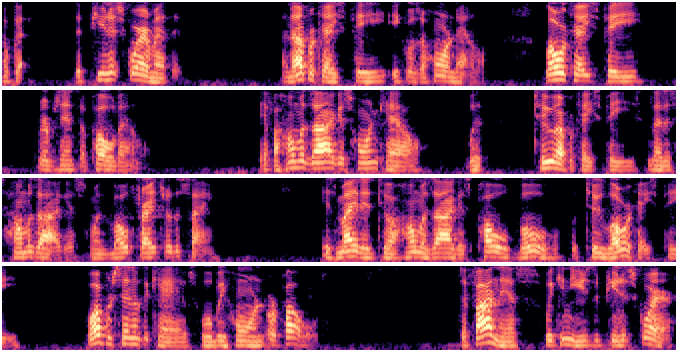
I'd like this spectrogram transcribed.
Okay, the Punnett square method. An uppercase P equals a horned animal. Lowercase p represents a polled animal. If a homozygous horned cow with two uppercase p's, that is homozygous when both traits are the same, is mated to a homozygous polled bull with two lowercase p, what percent of the calves will be horned or polled? To find this, we can use the Punnett square.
